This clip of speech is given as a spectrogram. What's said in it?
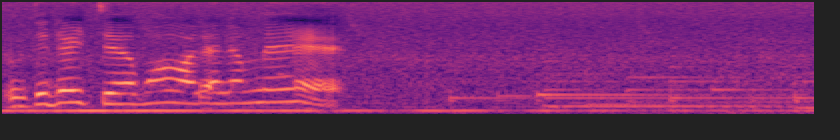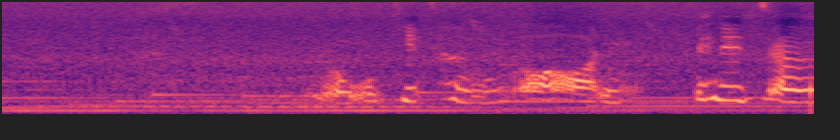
หนูจะได้เจอพ่อแล้วนะแม่หนูคิดถึงก่อนไม่ได้เจอ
